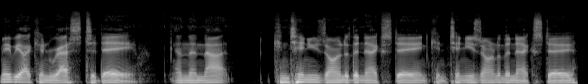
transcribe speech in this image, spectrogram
Maybe I can rest today. And then that continues on to the next day and continues on to the next day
